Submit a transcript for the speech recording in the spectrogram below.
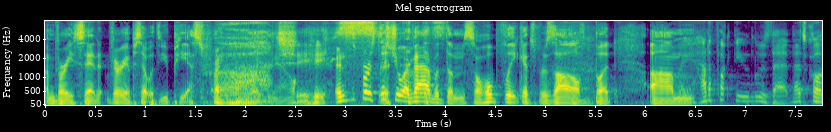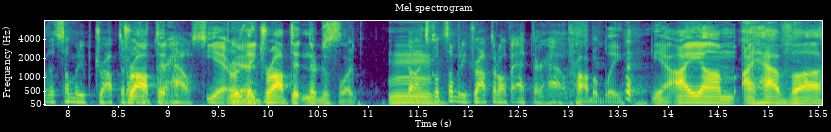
I'm very sad, very upset with UPS right, Ah, right now. jeez. And it's the first issue I've had with them, so hopefully it gets resolved. But um, How the fuck do you lose that? That's called that somebody dropped it dropped off at it. their house. Yeah, or Yeah. they dropped it and they're just like. No, it's called somebody dropped it off at their house. Probably. Yeah. I um I have uh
